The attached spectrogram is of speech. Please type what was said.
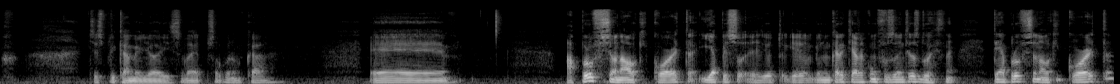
Deixa eu explicar melhor isso, vai, só para não ficar. É, a profissional que corta e a pessoa. Eu, eu não quero que haja confusão entre as duas, né? Tem a profissional que corta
